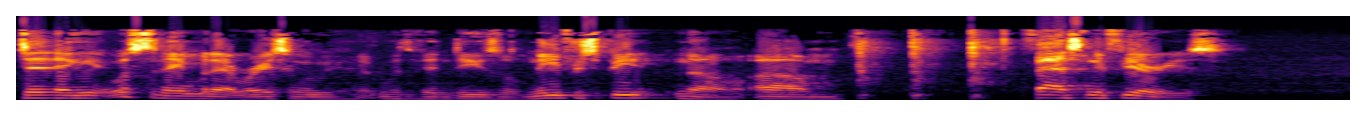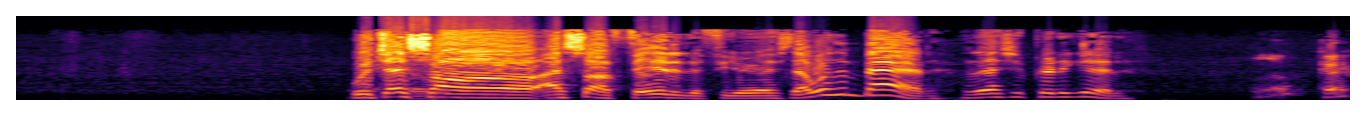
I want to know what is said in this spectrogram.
dang it! What's the name of that racing movie with Vin Diesel? Need for Speed? No. Um, Fast and the Furious. Which I saw, I saw Fate of the Furious. That wasn't bad. It was actually pretty good. Okay.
